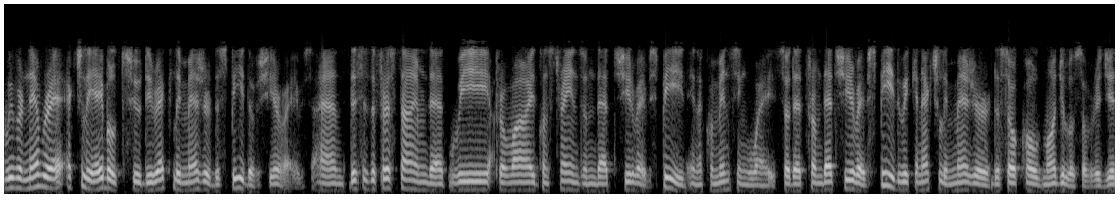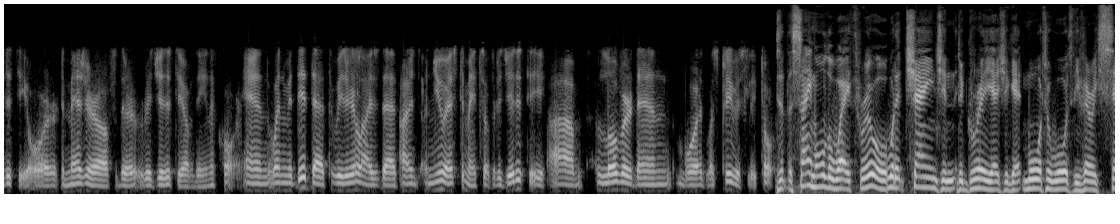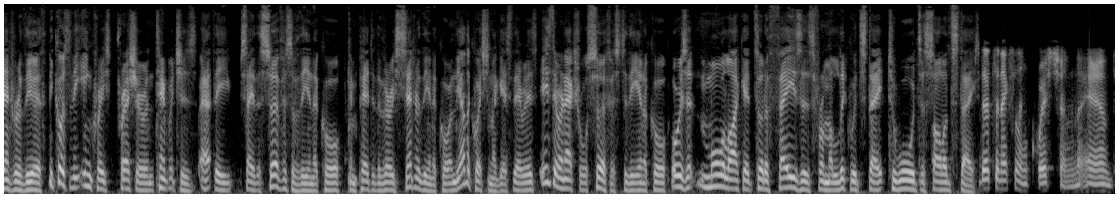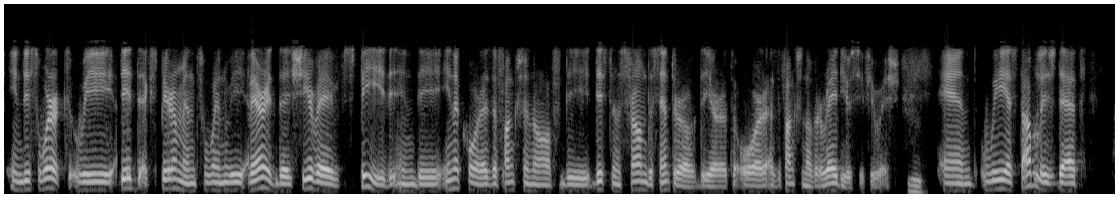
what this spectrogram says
We were never actually able to directly measure the speed of shear waves. And this is the first time that we provide constraints on that shear wave speed in a convincing way so that from that shear wave speed, we can actually measure the so called modulus of rigidity or the measure of the rigidity of the inner core. And when we did that, we realized that our new estimates of rigidity are lower than what was previously thought. Is it the same all the way through, or would it change in degree as you get more towards the very center of the Earth because of the increased pressure and temperatures at the, say, the surface of the inner core compared to the very center of the inner core? And the other question, I guess, there is, is there an actual surface to the inner core, or is it more like it sort of phases from a liquid state towards a solid state? That's an excellent question. And in this work, we did experiments when we varied the shear wave speed in the inner core as a function of the distance from the center of the Earth or as a function of a radius, if you wish. Mm. And we established that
